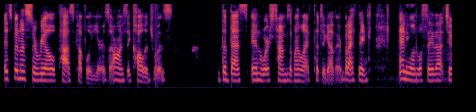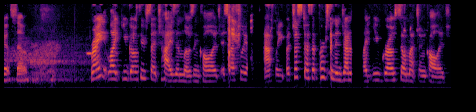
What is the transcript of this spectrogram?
it's been a surreal past couple of years. Honestly, college was the best and worst times of my life put together, but I think anyone will say that too. So, right? Like you go through such highs and lows in college, especially as an athlete, but just as a person in general, like you grow so much in college.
